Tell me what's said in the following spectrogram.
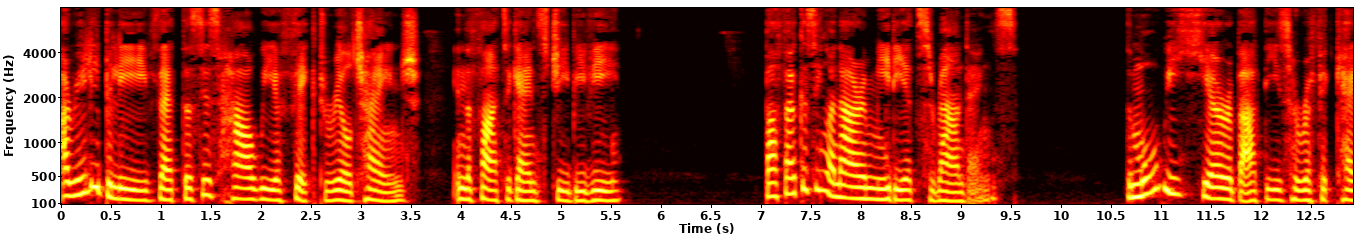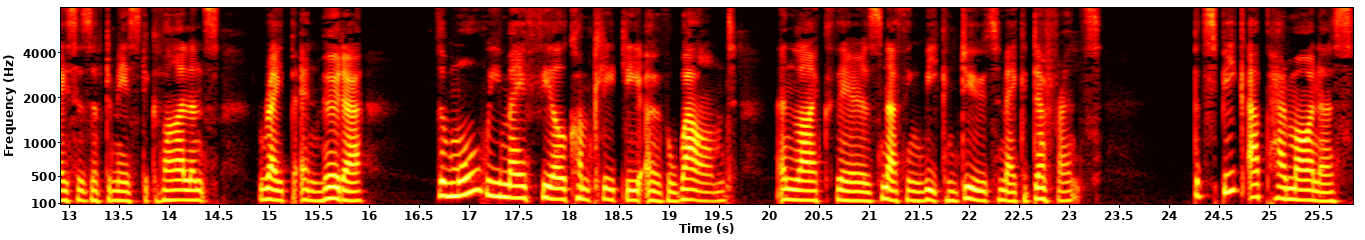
I really believe that this is how we affect real change in the fight against GBV. By focusing on our immediate surroundings. The more we hear about these horrific cases of domestic violence, rape and murder, the more we may feel completely overwhelmed and like there's nothing we can do to make a difference. But Speak Up Hermanus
